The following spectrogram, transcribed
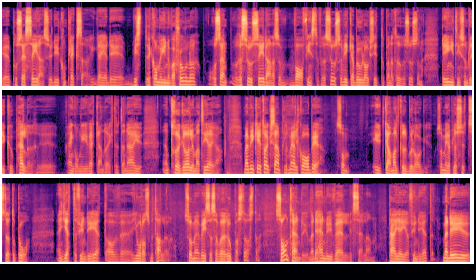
eh, processsidan så är det ju komplexa grejer. Det, visst, det kommer innovationer och sen resurssidan, alltså vad finns det för resurser? Vilka bolag sitter på naturresurserna? Det är ingenting som dyker upp heller eh, en gång i veckan direkt utan det är ju en trögrörlig materia. Men vi kan ju ta exemplet med LKAB som är ett gammalt gruvbolag som helt plötsligt stöter på en jättefyndighet av eh, jordartsmetaller som visar sig vara Europas största. Sånt händer ju men det händer ju väldigt sällan per Geijer-fyndigheten. Men det är ju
